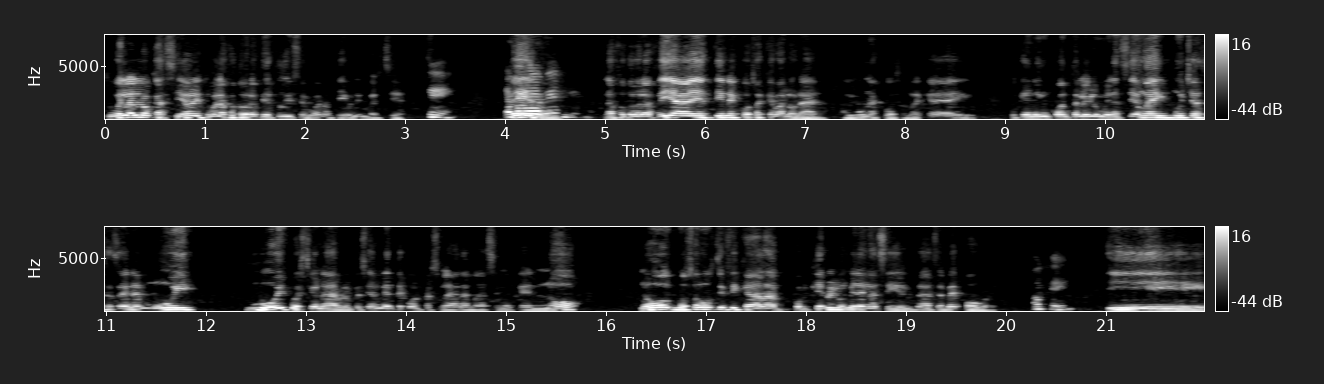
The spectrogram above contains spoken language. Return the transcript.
tú ves la locación y tú ves la fotografía, tú dices, bueno, aquí hay una inversión. Sí. La Pero- fotografía. La fotografía eh, tiene cosas que valorar, algunas cosas, no es que hay, porque en cuanto a la iluminación hay muchas escenas muy, muy cuestionables, especialmente con el personaje de Máximo, que no, no, no son justificadas por qué lo iluminan así, o sea, se ve pobre. Ok. Y,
